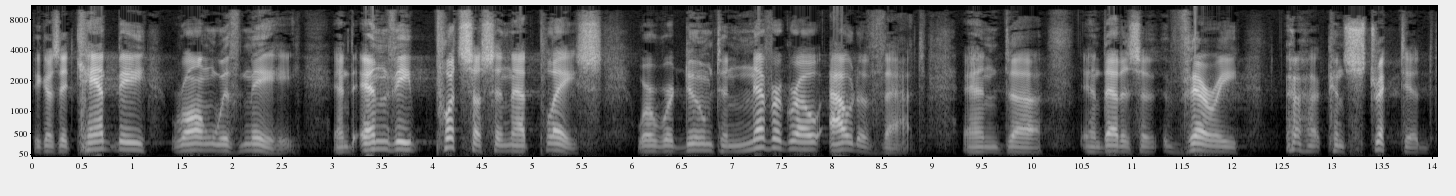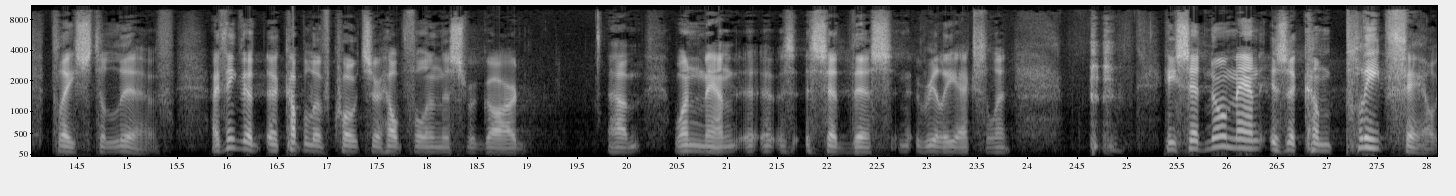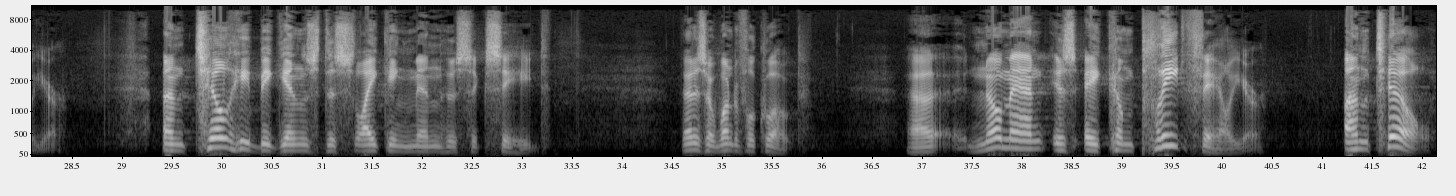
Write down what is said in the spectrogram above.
because it can't be wrong with me. And envy puts us in that place where we're doomed to never grow out of that. And, uh, and that is a very constricted place to live. I think that a couple of quotes are helpful in this regard. Um, one man uh, uh said this, really excellent. he said, No man is a complete failure until he begins disliking men who succeed. That is a wonderful quote. Uh, no man is a complete failure until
